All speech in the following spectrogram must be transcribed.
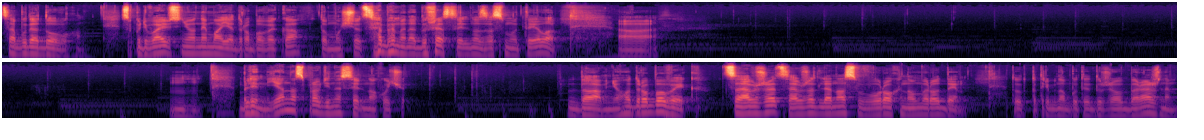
Це буде довго. Сподіваюсь, в нього немає дробовика, тому що це би мене дуже сильно засмутило. А, Угу. Блін, я насправді не сильно хочу. Да, в нього дробовик. Це вже, це вже для нас ворог номер один. Тут потрібно бути дуже обережним.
